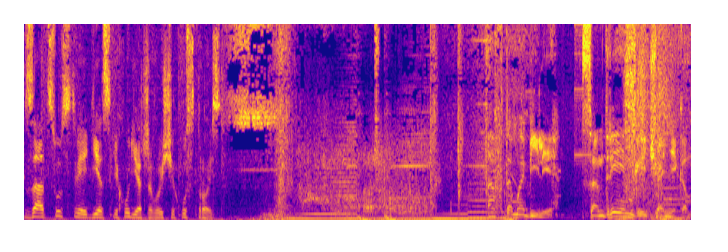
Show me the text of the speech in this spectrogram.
за отсутствие детских удерживающих устройств. Автомобили с Андреем Гречанником.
